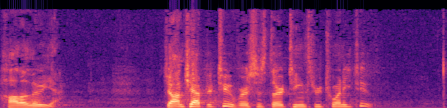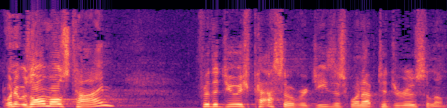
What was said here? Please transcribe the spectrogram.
Hallelujah. John chapter 2, verses 13 through 22. When it was almost time for the Jewish Passover, Jesus went up to Jerusalem.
